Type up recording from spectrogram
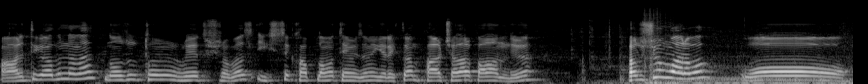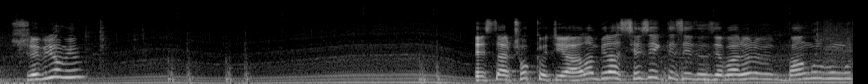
Aleti kaldır ne lan? Nozul ton R tuşuna bas. X'te kaplama temizleme gerektiren parçalar falan diyor. Çalışıyor mu araba? Oo, sürebiliyor muyum? Sesler çok kötü ya lan biraz ses ekleseydiniz ya bari öyle bangur bungur.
